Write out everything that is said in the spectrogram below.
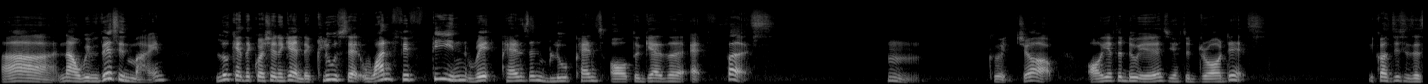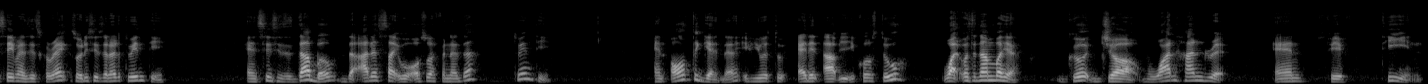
Ah, now with this in mind, Look at the question again. The clue said 115 red pens and blue pens all together at first. Hmm. Good job. All you have to do is you have to draw this. Because this is the same as this, correct? So this is another 20. And since it's double, the other side will also have another 20. And altogether, if you were to add it up, it equals to what? What's the number here? Good job. 115.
